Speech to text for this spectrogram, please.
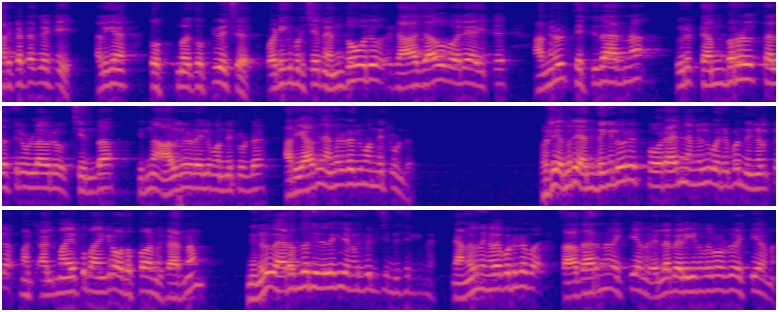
അരക്കെട്ടൊക്കെ കെട്ടി അല്ലെങ്കിൽ തൊപ്പി- വെച്ച് വടിക്ക് പിടിച്ച് എന്തോ ഒരു രാജാവ് പോലെ ആയിട്ട് അങ്ങനെ ഒരു തെറ്റിദ്ധാരണ ഒരു ടെമ്പറൽ തലത്തിലുള്ള ഒരു ചിന്ത ഇന്ന് ആളുകളുടെ ഇടയിൽ വന്നിട്ടുണ്ട്. അറിയാതെ ഞങ്ങളുടെ ഇടയിൽ വന്നിട്ടുണ്ട്. പക്ഷെ എന്നിട്ട് എന്തെങ്കിലും ഒരു പോരായ്മ ഞങ്ങളിൽ വരുമ്പോൾ നിങ്ങൾക്ക് അൽമായക്ക് ഭയങ്കര ഉതപ്പാണ്. കാരണം നിങ്ങൾ വേറെ എന്തോ രീതിയിലേക്ക് ഞങ്ങളെ പറ്റി ചിന്തിച്ചിരിക്കുന്നത്. ഞങ്ങൾ നിങ്ങളെ പോലൊരു സാധാരണ വ്യക്തിയാണ്. എല്ലാ ബലഹീനതകളുള്ള വ്യക്തിയാണ്.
